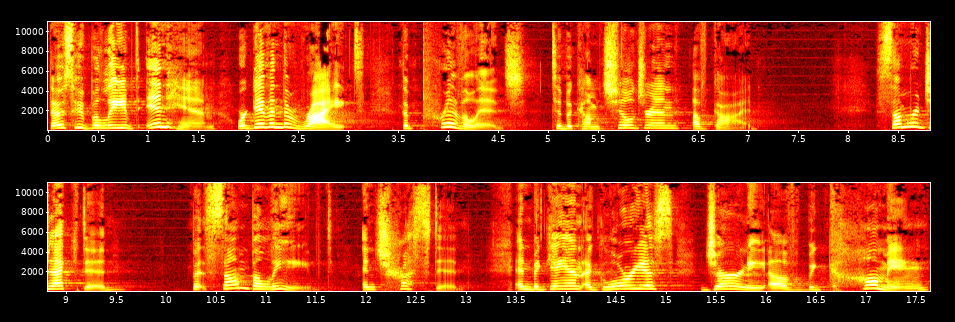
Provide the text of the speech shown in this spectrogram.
those who believed in him were given the right the privilege to become children of God. Some rejected, but some believed and trusted and began a glorious journey of becoming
